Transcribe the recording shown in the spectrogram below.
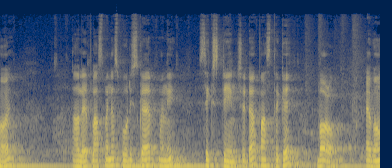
হয়, তাহলে প্লাস মাইনাস ফোর স্কোয়ার মানে সিক্সটিন সেটা পাঁচ থেকে বড়। এবং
